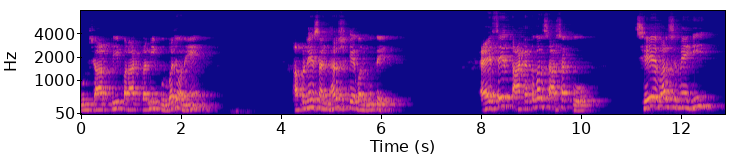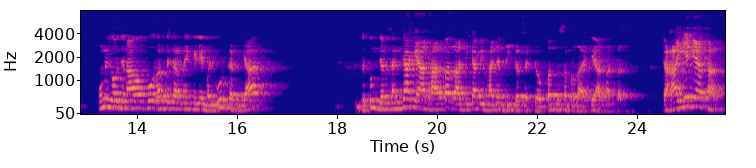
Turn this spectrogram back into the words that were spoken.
पुरुषार्थी पराक्रमी पूर्वजों ने अपने संघर्ष के बलबूते ऐसे ताकतवर शासक को छह वर्ष में ही उन योजनाओं को रद्द करने के लिए मजबूर कर दिया तो तुम जनसंख्या के आधार पर राज्य का विभाजन नहीं कर सकते हो, पंथ संप्रदाय के आधार पर। कहा यह गया था?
